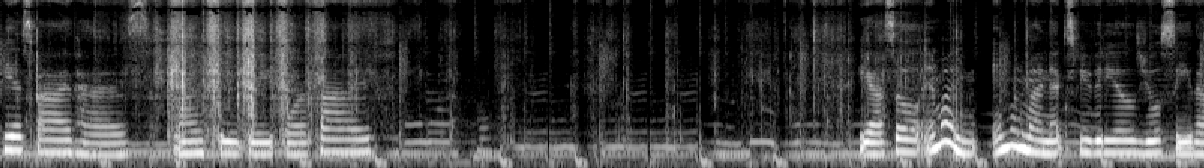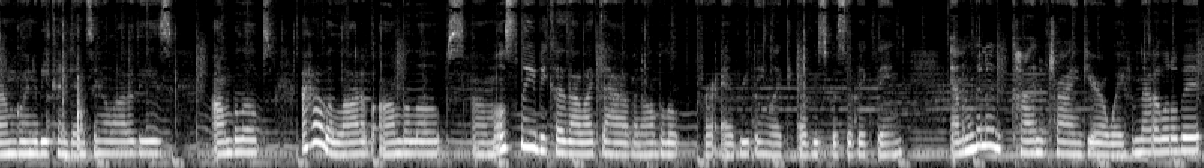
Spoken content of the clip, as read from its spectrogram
PS5 has one, two, three, four, five. Yeah, so in my in one of my next few videos, you'll see that I'm going to be condensing a lot of these envelopes. I have a lot of envelopes, um, mostly because I like to have an envelope for everything, like every specific thing. And I'm gonna kind of try and gear away from that a little bit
